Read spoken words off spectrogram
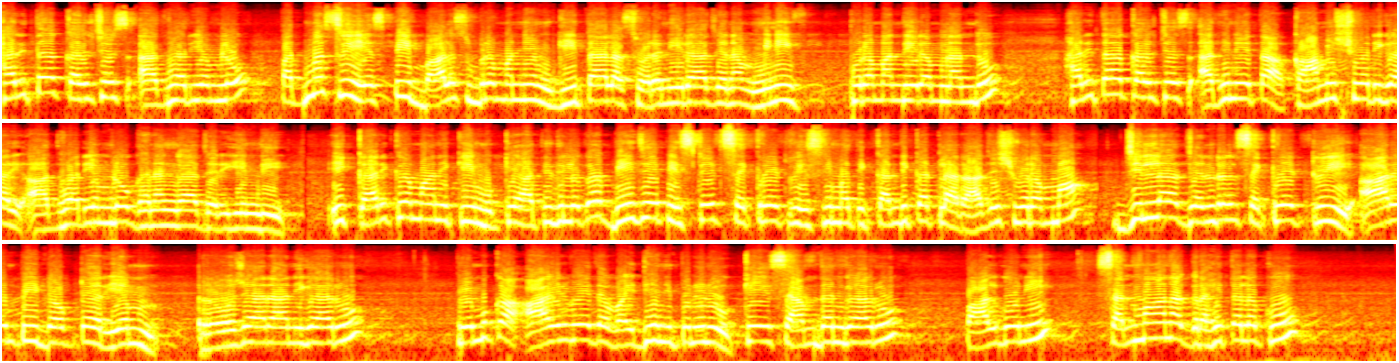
హరిత కల్చర్స్ ఆధ్వర్యంలో పద్మశ్రీ ఎస్పి బాలసుబ్రహ్మణ్యం గీతాల స్వరనీరాజనం మినీ పురమందిరం నందు హరిత కల్చర్స్ అధినేత కామేశ్వరి గారి ఆధ్వర్యంలో ఘనంగా జరిగింది. ఈ కార్యక్రమానికి ముఖ్య అతిథులుగా BJP state secretary Shrimati Kandikatla Rajeswaramma జిల్లా general secretary RMP doctor M Rojarani garu ప్రముఖ ఆయుర్వేద వైద్య నిపుణులు కె. శాందన్ గారు పాల్గొని సన్మాన గ్రహీతలకు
